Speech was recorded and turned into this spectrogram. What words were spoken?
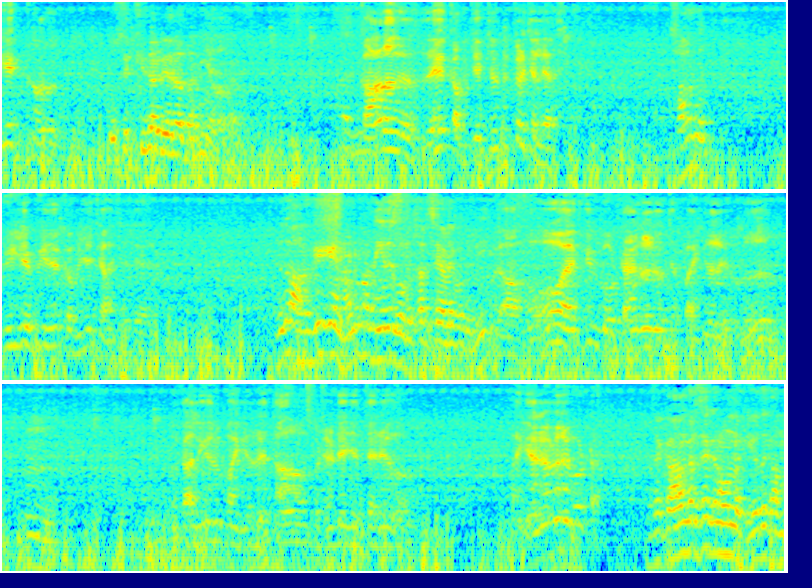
ਇਹ ਕਾਂ- ਉਹ ਸਿੱਖੀ ਦਾ ਡੇਰਾ ਤਾਂ ਨਹੀਂ ਹੈ ਕਾਂਗਰਸ ਦੇ ਕਬਜ਼ੇ ਚੋਂ ਨਿਕਲ ਚੱਲਿਆ ਸੀ। ਸਮਝ ਬੀਜੇਪੀ ਦੇ ਕਬਜ਼ੇ ਚ ਆ ਚੱਲਿਆ। ਜਦੋਂ ਆ ਕੇ ਗਏ ਨਾ ਮੰਨੀ ਦੇ ਕੋਲ ਸਰਸੇ ਵਾਲੇ ਕੋਲ ਵੀ। ਆਹੋ ਐ ਕਿ ਵੋਟਾਂ ਦੇ ਉੱਥੇ ਪਾਈਆਂ ਨੇ ਹੁਣ। ਅਕਾਲੀਆਂ ਨੂੰ ਪਾਈਆਂ ਨੇ ਤਾਂ ਉਹ ਬਠਿੰਡੇ ਜਿੱਤੇ ਨੇ ਉਹ। ਪਾਈਆਂ ਨੇ ਉਹਨਾਂ ਨੇ ਵੋਟਾਂ ਜੇ ਕਾਂਗਰਸ ਦੇ ਕਰਾਉਣ ਲੱਗੀ ਉਹਦੇ ਕੰਮ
